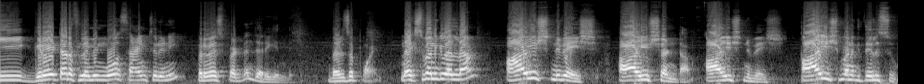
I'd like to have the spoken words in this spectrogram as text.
ఈ గ్రేటర్ ఫ్లెమింగో శాంక్చురీని ప్రవేశపెట్టడం జరిగింది. That is a point next వన్కి వెళ్దాం. ఆయుష్ నివేష్ ఆయుష్ అంటాం. ఆయుష్ నివేష్. ఆయుష్ మనకు తెలుసు.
